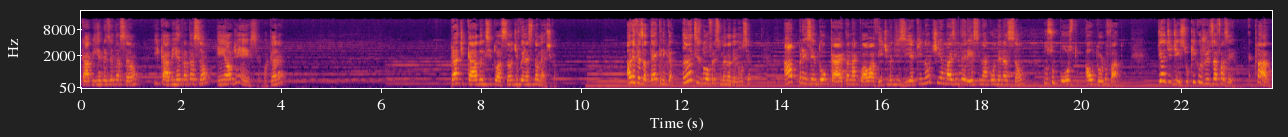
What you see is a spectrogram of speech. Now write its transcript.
cabe representação e cabe retratação em audiência. Bacana? Praticado em situação de violência doméstica. A defesa técnica, antes do oferecimento da denúncia, apresentou carta na qual a vítima dizia que não tinha mais interesse na condenação do suposto autor do fato. Diante disso, o que, que o juiz vai fazer? É claro,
